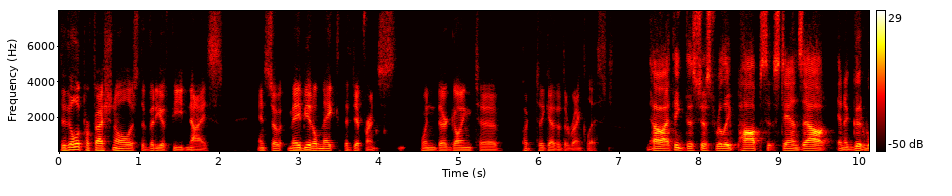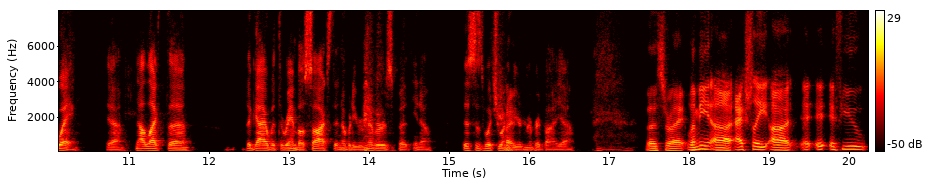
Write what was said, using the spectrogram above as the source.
did they look professional? Is the video feed nice? And so maybe it'll make the difference when they're going to put together the rank list. No, I think this just really pops. It stands out in a good way. Yeah, not like the the guy with the rainbow socks that nobody remembers, but you know, this is what you want to be remembered by. Yeah, that's right. Let me uh, actually, uh, if you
